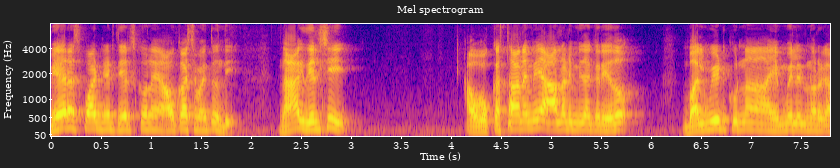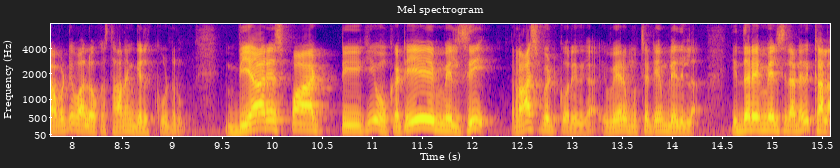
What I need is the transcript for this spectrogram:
బీఆర్ఎస్ పార్టీ నేను తెలుసుకోలే అవకాశం అయితే ఉంది నాకు తెలిసి ఆ ఒక్క స్థానమే ఆల్రెడీ మీ దగ్గర ఏదో బల్మీడ్కున్న ఎమ్మెల్యేలు ఉన్నారు కాబట్టి వాళ్ళు ఒక స్థానం గెలుచుకుంటారు. బీఆర్ఎస్ పార్టీకి ఒకటే ఎమ్మెల్సీ రాసి పెట్టుకోరు ఇదిగా. వేరే ముచ్చట ఏం లేదు ఇలా ఇద్దరు ఎమ్మెల్సీలు అనేది కళ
